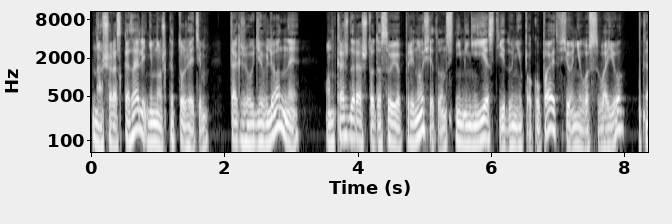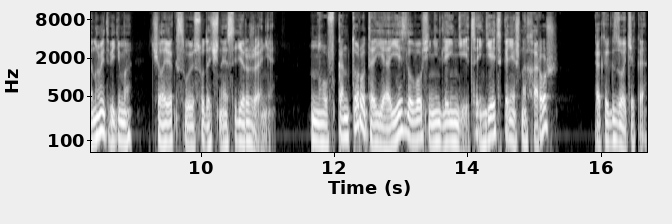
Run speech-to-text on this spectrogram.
наши рассказали, немножко тоже этим также удивленные, он каждый раз что-то свое приносит, он с ними не ест, еду не покупает, все у него свое, экономит, видимо, человек свое судочное содержание. Но в контору-то я ездил вовсе не для индейца. Индейец, конечно, хорош, как экзотика.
